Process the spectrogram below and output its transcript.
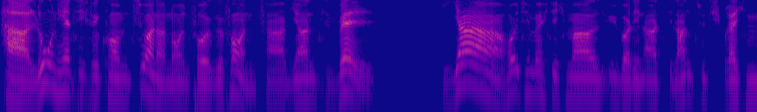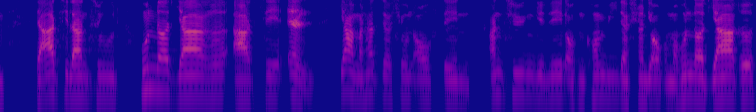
Hallo und herzlich willkommen zu einer neuen Folge von Fabians Welt. Ja, heute möchte ich mal über den AC Landshut sprechen. Der AC Landshut, 100 Jahre ACL. Ja, man hat es ja schon auf den Anzügen gesehen, auf dem Kombi, da stand ja auch immer 100 Jahre.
